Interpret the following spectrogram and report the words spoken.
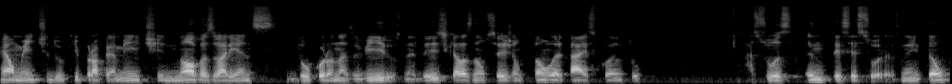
realmente do que propriamente novas variantes do coronavírus, né? desde que elas não sejam tão letais quanto as suas antecessoras. Né? Então,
